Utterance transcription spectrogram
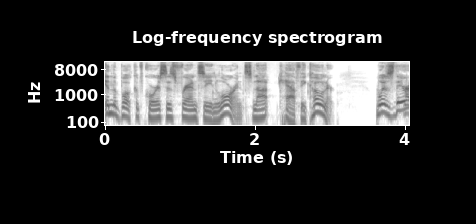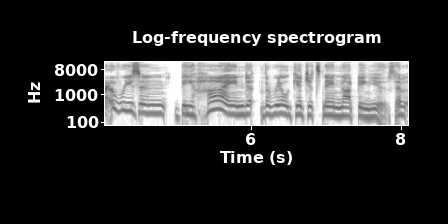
in the book, of course, is Francine Lawrence, not Kathy Kohner. Was there right. a reason behind the real Gidget's name not being used? I'm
